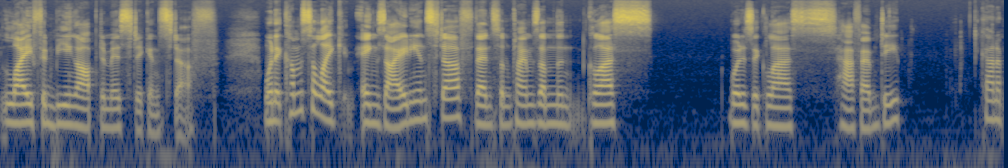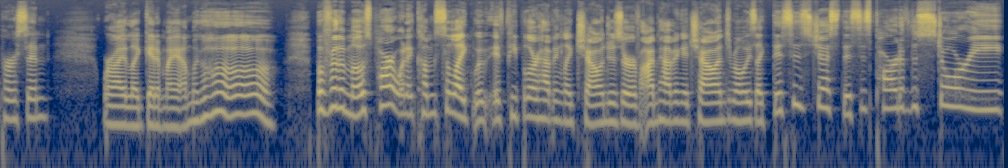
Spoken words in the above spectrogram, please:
life and being optimistic and stuff. When it comes to like anxiety and stuff, then sometimes I'm the glass what is it, glass half empty kind of person where I like get in my I'm like oh. But for the most part when it comes to like if people are having like challenges or if I'm having a challenge I'm always like this is just this is part of the story.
